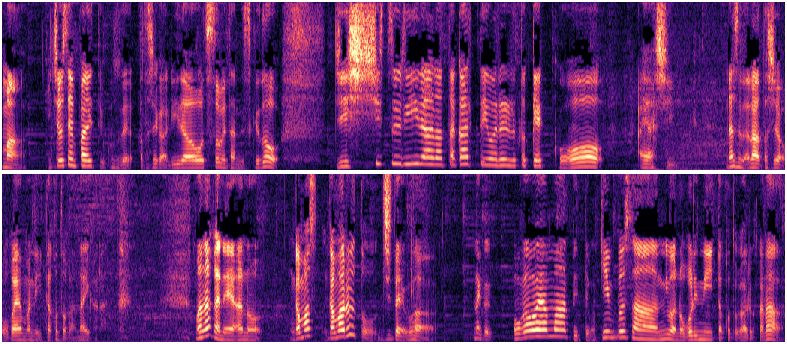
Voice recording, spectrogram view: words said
まあ、一応先輩っていうことで私がリーダーを務めたんですけど、実質リーダーだったかって言われると結構怪しい。なぜなら私は岡山に行ったことがないから。まあなんかね、あの、ガマ、ガマルート自体は、なんか、小川山って言っても、金峰山には登りに行ったことがあるから、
